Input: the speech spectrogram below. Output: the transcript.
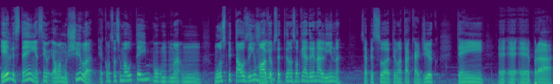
Eles têm, assim, é uma mochila, é como se fosse uma UTI, uma, um, um hospitalzinho móvel. Pra você ter noção, tem adrenalina. Se a pessoa tem um ataque cardíaco, tem é, é, é para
